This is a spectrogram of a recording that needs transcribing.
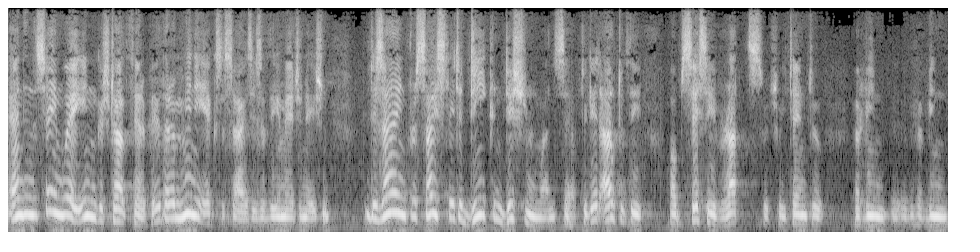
And in the same way, in Gestalt therapy, there are many exercises of the imagination designed precisely to decondition oneself, to get out of the obsessive ruts which we tend to have been, have been,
